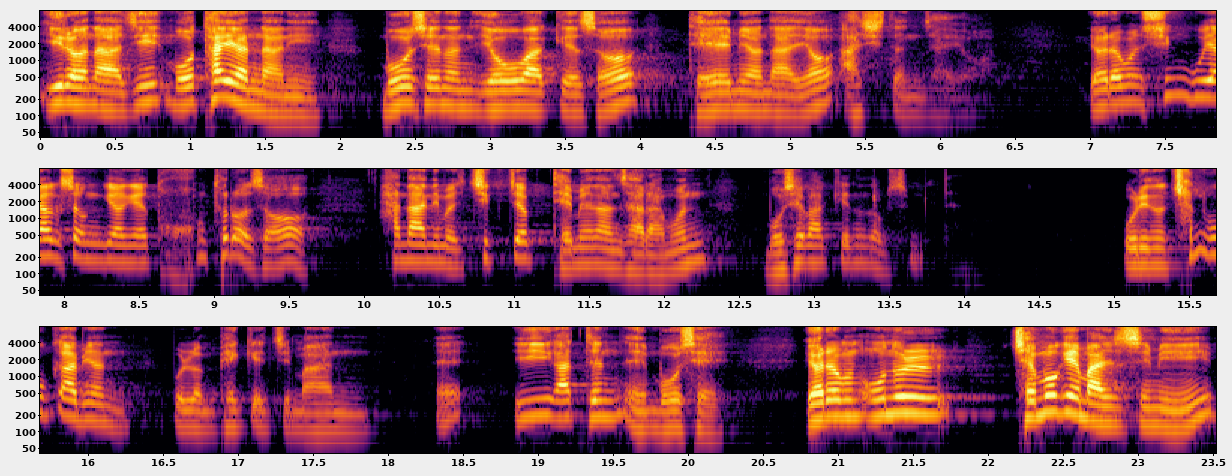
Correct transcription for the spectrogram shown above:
일어나지 못하였나니 모세는 여호와께서 대면하여 아시던 자요. 여러분 신구약 성경에 통틀어서 하나님을 직접 대면한 사람은 모세밖에는 없습니다. 우리는 천국 가면 물론 뵙겠지만 예? 이 같은 예, 모세 여러분 오늘 제목의 말씀이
